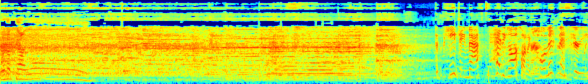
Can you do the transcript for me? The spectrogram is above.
What's up, y'all? Yay! The PJ Masks heading off on a comet mystery.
